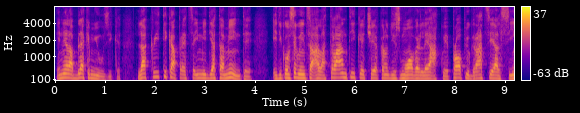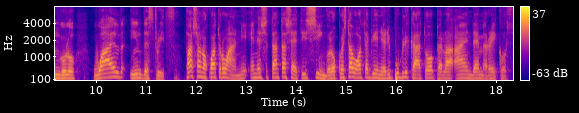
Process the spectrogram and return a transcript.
e nella black music. La critica apprezza immediatamente e di conseguenza all'Atlantic cercano di smuovere le acque proprio grazie al singolo Wild in the Streets. Passano quattro anni e nel 77 il singolo questa volta viene ripubblicato per la A&M Records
